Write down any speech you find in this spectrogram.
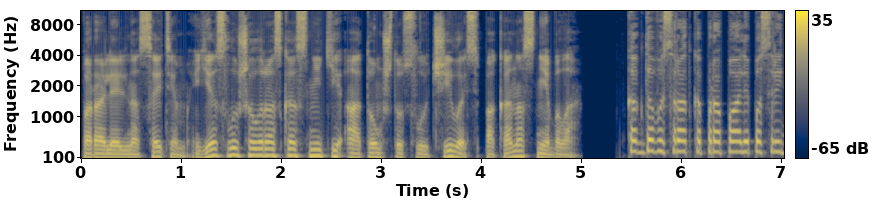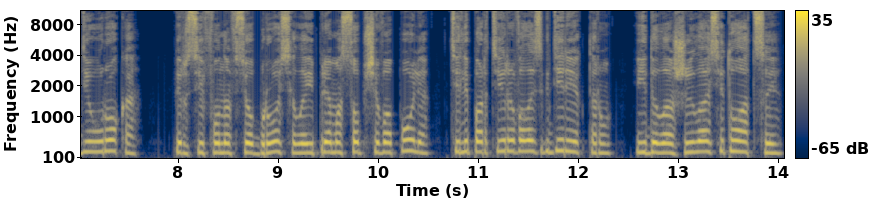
Параллельно с этим я слушал рассказ Ники о том, что случилось, пока нас не было. «Когда вы с Радко пропали посреди урока, Персифона все бросила и прямо с общего поля телепортировалась к директору и доложила о ситуации.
